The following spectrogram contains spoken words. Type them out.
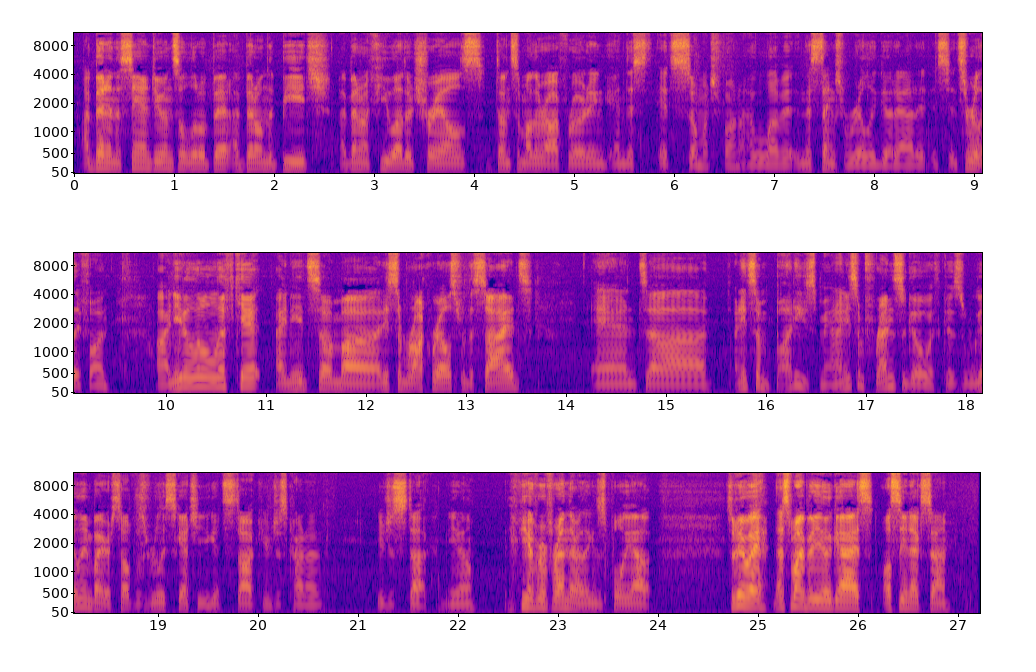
I've been in the sand dunes a little bit. I've been on the beach. I've been on a few other trails, done some other off-roading, and this it's so much fun. I love it, and this thing's really good at it. It's it's really fun. I need a little lift kit. I need some uh, I need some rock rails for the sides, and uh, I need some buddies, man. I need some friends to go with because wheeling by yourself is really sketchy. You get stuck. You're just kind of you're just stuck, you know. If you have a friend there, they can just pull you out. So anyway, that's my video, guys. I'll see you next time.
